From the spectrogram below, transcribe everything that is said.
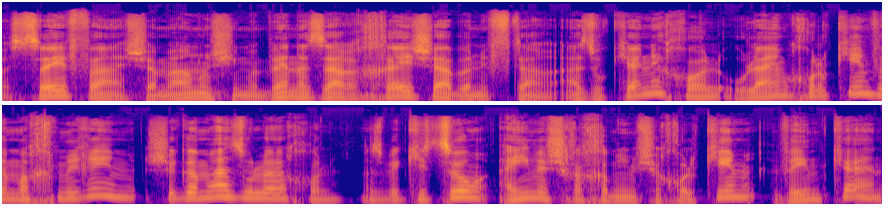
בסיפא, שאמרנו שאם הבן עזר אחרי שאבא נפטר, אז הוא כן יכול, אולי הם חולקים ומחמירים שגם אז הוא לא יכול. יכול. אז בקיצור, האם יש חכמים שחולקים, ואם כן,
